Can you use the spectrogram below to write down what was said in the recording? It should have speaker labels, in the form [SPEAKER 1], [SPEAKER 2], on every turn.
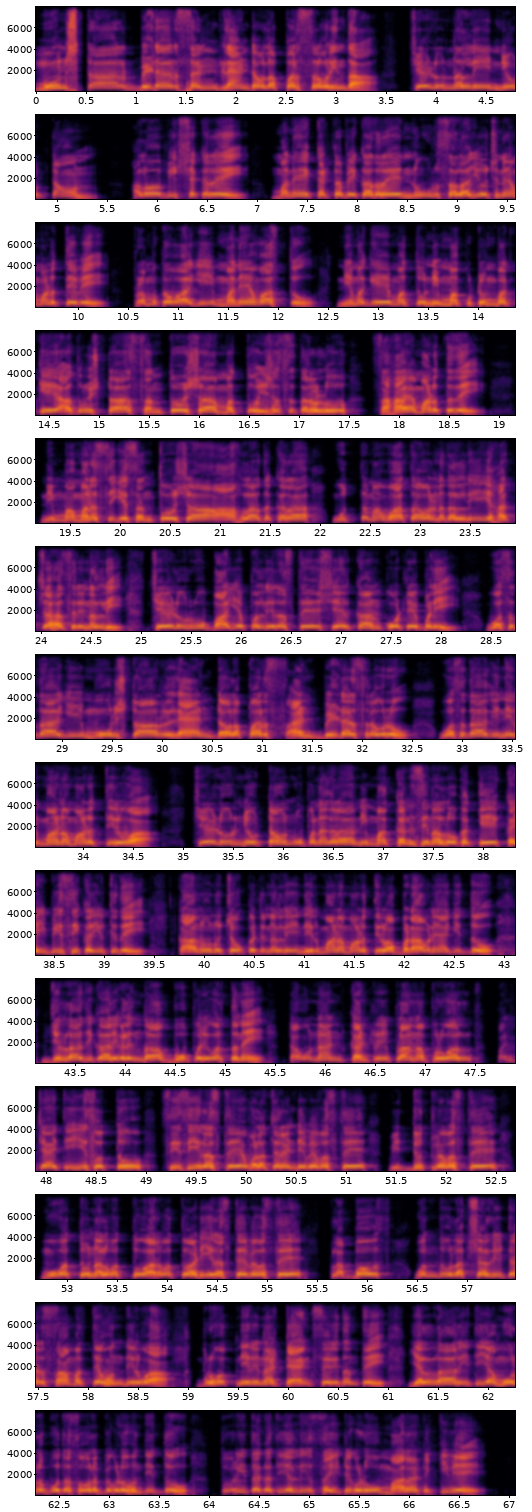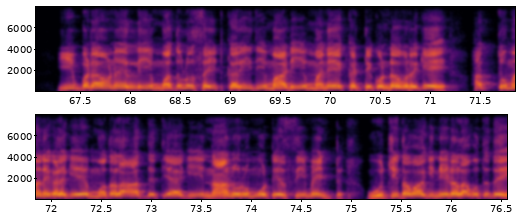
[SPEAKER 1] Moon star builders and land developers ರವರಿಂದ ಚೇಳೂರಿನಲ್ಲಿ new town hello ವೀಕ್ಷಕರೇ, ಮನೆ ಕಟ್ಟಬೇಕಾದರೆ ನೂರು ಸಲ ಯೋಚನೆ ಮಾಡುತ್ತೇವೆ. ಪ್ರಮುಖವಾಗಿ ಮನೆ ವಾಸ್ತು, ನಿಮಗೆ ಮತ್ತು ನಿಮ್ಮ ಕುಟುಂಬಕ್ಕೆ ಅದೃಷ್ಟ, ಸಂತೋಷ ಮತ್ತು ಯಶಸ್ಸು ತರಲು ಸಹಾಯ ಮಾಡುತ್ತದೆ. ನಿಮ್ಮ ಮನಸ್ಸಿಗೆ ಸಂತೋಷ, ಆಹ್ಲಾದಕರ ಉತ್ತಮ ವಾತಾವರಣದಲ್ಲಿ ಹಚ್ಚ ಹಸಿರಿನಲ್ಲಿ ಚೇಳೂರು ಬಾಗೇಪಲ್ಲಿ ರಸ್ತೆ, ಶೇರ್ಖಾನ್ ಕೋಟೆ ಬಳಿ ಹೊಸದಾಗಿ moon star land developers and ಬಿಲ್ಡರ್ಸ್ರವರು ಹೊಸದಾಗಿ ನಿರ್ಮಾಣ ಮಾಡುತ್ತಿರುವ ಚೇಳೂರು ನ್ಯೂ ಟೌನ್ ಉಪನಗರ ನಿಮ್ಮ ಕನಸಿನ ಲೋಕಕ್ಕೆ ಕೈ ಬೀಸಿ ಕರೆಯುತ್ತಿದೆ. ಕಾನೂನು ಚೌಕಟ್ಟಿನಲ್ಲಿ ನಿರ್ಮಾಣ ಮಾಡುತ್ತಿರುವ ಬಡಾವಣೆಯಾಗಿದ್ದು ಜಿಲ್ಲಾಧಿಕಾರಿಗಳಿಂದ ಭೂ ಪರಿವರ್ತನೆ town and country plan approval, panchayat ಈ ಸೊತ್ತು, ಸಿ ಸಿ ರಸ್ತೆ, ಒಳಚರಂಡಿ ವ್ಯವಸ್ಥೆ, ವಿದ್ಯುತ್ ವ್ಯವಸ್ಥೆ, ಮೂವತ್ತು, ನಲವತ್ತು, ಅರವತ್ತು ಅಡಿ ರಸ್ತೆ ವ್ಯವಸ್ಥೆ, ಕ್ಲಬ್ ಹೌಸ್, ಒಂದು ಲಕ್ಷ ಲೀಟರ್ ಸಾಮರ್ಥ್ಯ ಹೊಂದಿರುವ ಬೃಹತ್ ನೀರಿನ ಟ್ಯಾಂಕ್ ಸೇರಿದಂತೆ ಎಲ್ಲ ರೀತಿಯ ಮೂಲಭೂತ ಸೌಲಭ್ಯಗಳು ಹೊಂದಿದ್ದು, ತ್ವರಿತಗತಿಯಲ್ಲಿ ಸೈಟ್ಗಳು ಮಾರಾಟಕ್ಕಿವೆ. ಈ ಬಡಾವಣೆಯಲ್ಲಿ ಮೊದಲು ಸೈಟ್ ಖರೀದಿ ಮಾಡಿ ಮನೆ ಕಟ್ಟಿಕೊಂಡವರಿಗೆ ಹತ್ತು ಮನೆಗಳಿಗೆ ಮೊದಲ ಆದ್ಯತೆಯಾಗಿ ನಾನ್ನೂರು ಮೂಟೆ ಸಿಮೆಂಟ್ ಉಚಿತವಾಗಿ ನೀಡಲಾಗುತ್ತದೆ.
